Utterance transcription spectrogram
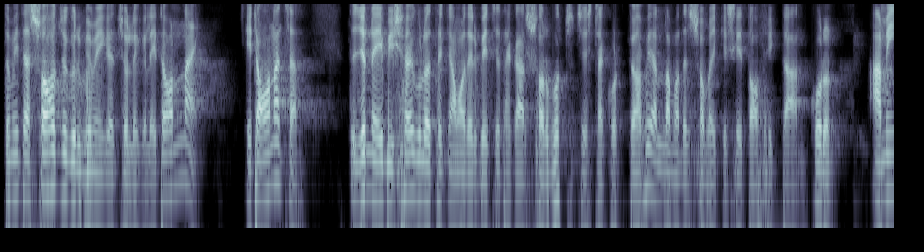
তুমি তার সহযোগীর ভূমিকায় চলে গেলে। এটা অন্যায়, এটা অনাচার। তো জন্য এই বিষয়গুলো থেকে আমাদের বেঁচে থাকার সর্বোচ্চ চেষ্টা করতে হবে। আল্লাহ আমাদের সবাইকে সেই তৌফিক দান করুন। আমি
